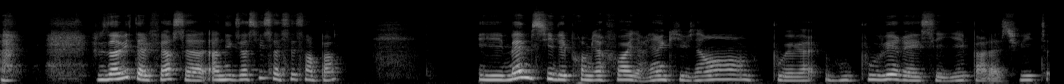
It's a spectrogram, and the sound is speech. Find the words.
Je vous invite à le faire, c'est un exercice assez sympa. Et même si les premières fois, il n'y a rien qui vient, vous pouvez, réessayer par la suite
